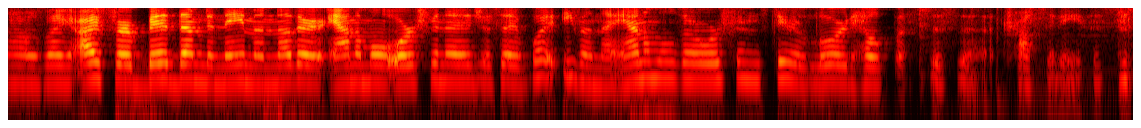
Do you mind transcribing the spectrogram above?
I was like, I forbid them to name another animal orphanage. I said, what? Even the animals are orphans? Dear Lord, help us. This is an atrocity. This,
